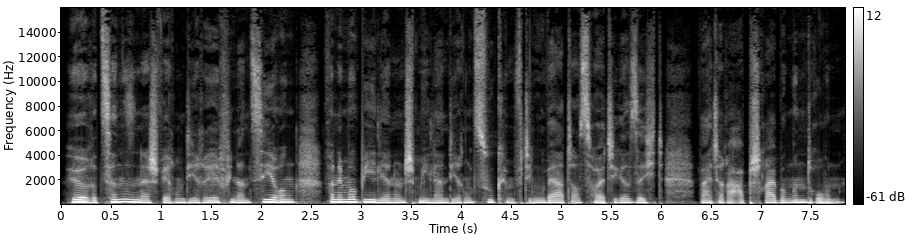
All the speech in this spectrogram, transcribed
Höhere Zinsen erschweren die Refinanzierung von Immobilien und schmälern deren zukünftigen Wert aus heutiger Sicht. Weitere Abschreibungen drohen.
